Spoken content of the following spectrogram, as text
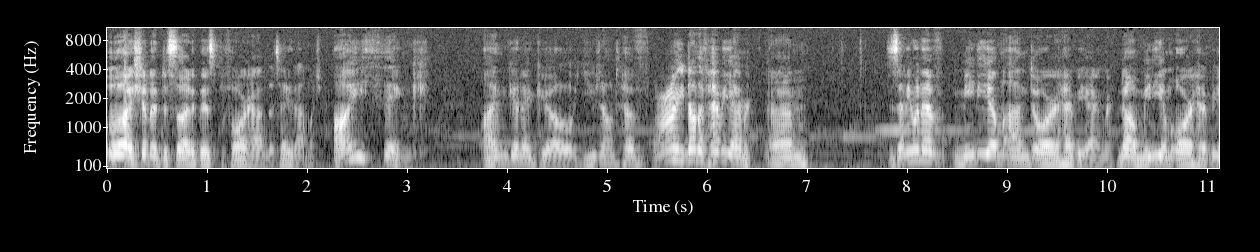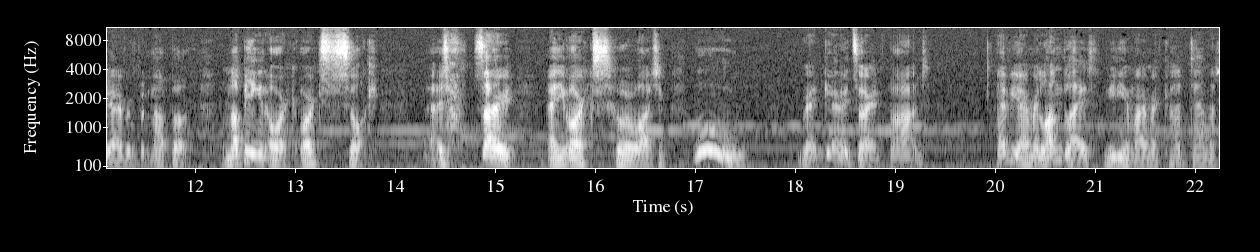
Oh, I should have decided this beforehand. I'll tell you that much. I think I'm gonna go. You don't have. Oh, you don't have heavy armor. Um, does anyone have medium and or heavy armor? No, medium or heavy armor, but not both. I'm not being an orc. Orcs suck. Uh, sorry, any orcs who are watching. Ooh, Redguards aren't bad. Heavy armor, long blade, medium armor. God damn it.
